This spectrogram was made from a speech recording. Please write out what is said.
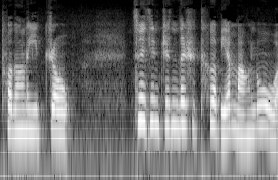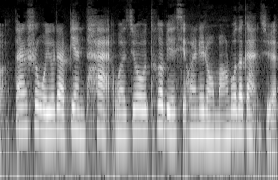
拖更了一周。最近真的是特别忙碌啊，但是我有点变态，我就特别喜欢这种忙碌的感觉。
